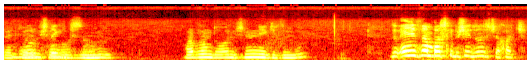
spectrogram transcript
Evet, böyle bir şey. Harbiden duvarın içine niye girdim ben? Dur, En iyisi başka bir şey dönüşecek kaç.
